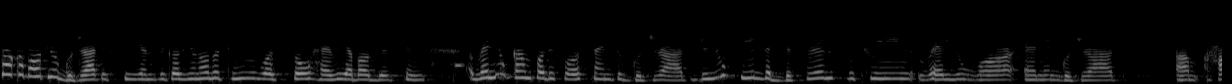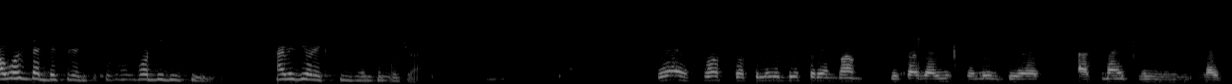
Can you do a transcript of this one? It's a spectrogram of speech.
talk about your Gujarat experience because you know the thing was so heavy about this thing. When you come for the first time to Gujarat, do you feel the difference between where you were and in Gujarat? Um, how was that difference? What did you feel? How is your experience in Gujarat? Yeah, it was totally different, ma'am, because I used to live there at night. We like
